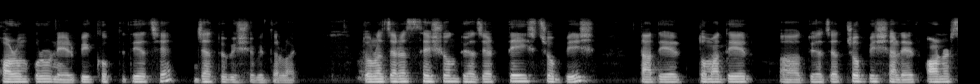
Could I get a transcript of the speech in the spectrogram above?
ফর্ম পূরণের বিজ্ঞপ্তি দিয়েছে জাতীয় বিশ্ববিদ্যালয়। তোমরা যারা সেশন দুই হাজার তেইশ চব্বিশ, তাদের, তোমাদের দুই হাজার চব্বিশ সালের অনার্স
